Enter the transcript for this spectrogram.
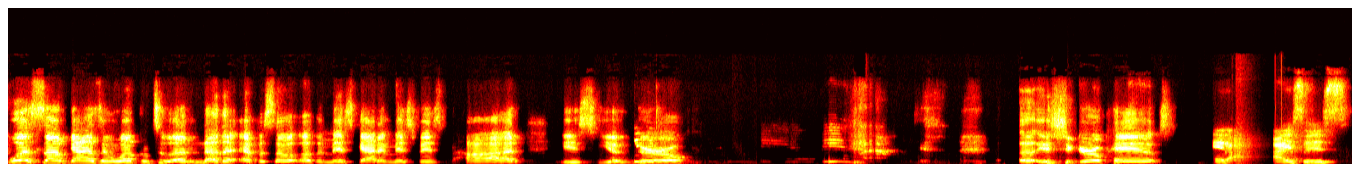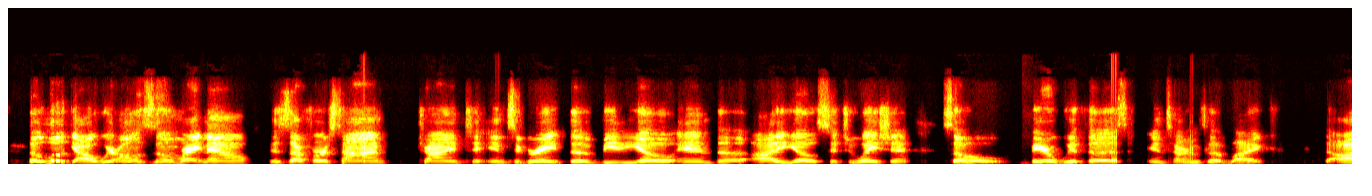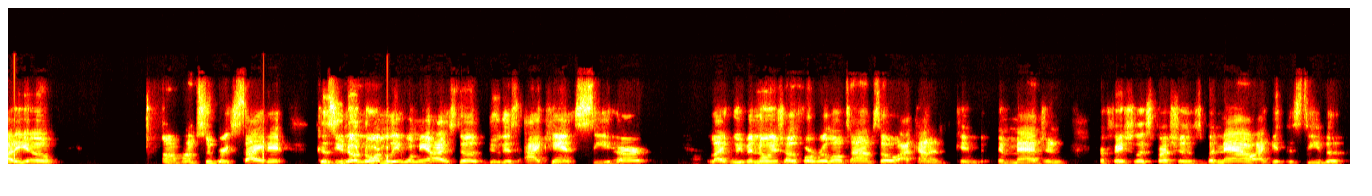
What's up, guys, and welcome to another episode of the Misguided Misfits Pod. It's your girl. Uh, it's your girl Pebs and Isis. So look, y'all, we're on Zoom right now. This is our first time trying to integrate the video and the audio situation. So bear with us in terms of like the audio. Um, I'm super excited because you know normally when me and I used to do this, I can't see her. Like we've been knowing each other for a real long time, so I kind of can imagine her facial expressions. But now I get to see the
